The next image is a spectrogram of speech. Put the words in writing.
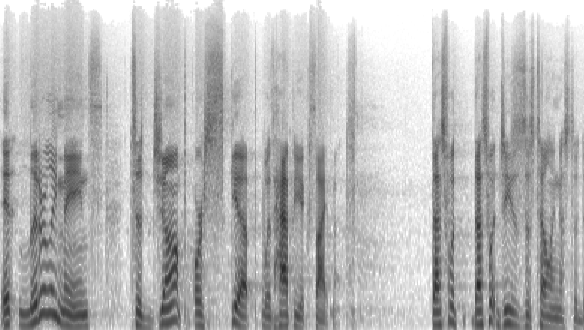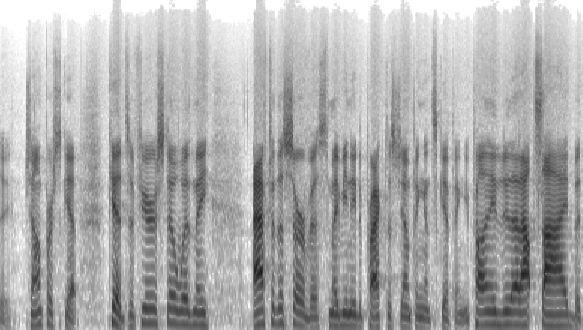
it literally means to jump or skip with happy excitement. That's what, that's what Jesus is telling us to do jump or skip. Kids, if you're still with me, after the service, maybe you need to practice jumping and skipping. You probably need to do that outside, but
